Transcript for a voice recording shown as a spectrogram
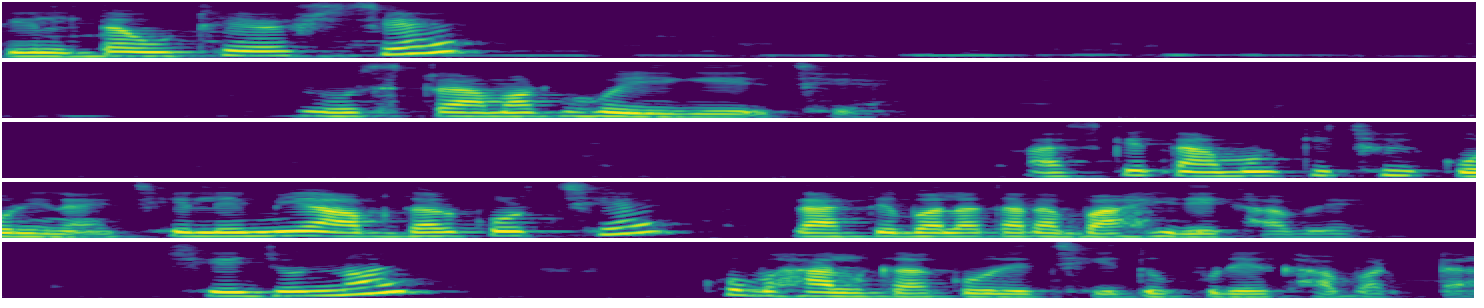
তেলটা উঠে আসছে। রোস্টটা আমার হয়ে গিয়েছে। আজকে তেমন কিছুই করি নাই। ছেলে মেয়ে আবদার করছে রাতেবেলা তারা বাহিরে খাবে। সেই জন্যই খুব হালকা করেছি দুপুরের খাবারটা।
